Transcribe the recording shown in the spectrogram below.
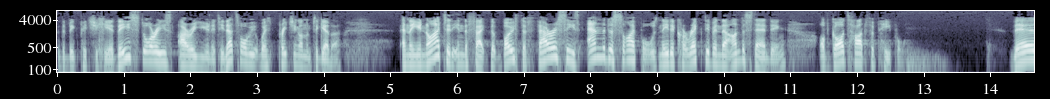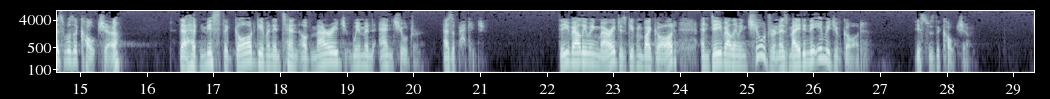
the big picture here, these stories are a unity. That's why we're preaching on them together. And they're united in the fact that both the Pharisees and the disciples need a corrective in their understanding of God's heart for people. Theirs was a culture that had missed the God given intent of marriage, women, and children as a package. Devaluing marriage as given by God and devaluing children as made in the image of God. This was the culture.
